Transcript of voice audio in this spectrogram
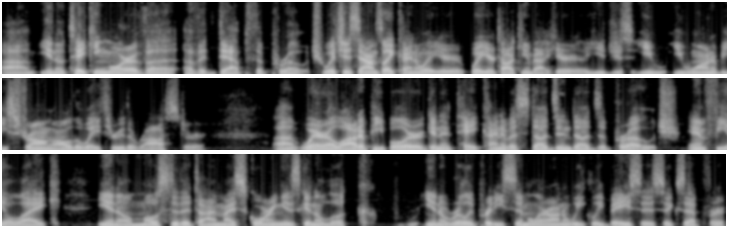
um, you know taking more of a of a depth approach which it sounds like kind of what you're what you're talking about here you just you you want to be strong all the way through the roster uh, where a lot of people are going to take kind of a studs and duds approach and feel like you know, most of the time my scoring is going to look, you know, really pretty similar on a weekly basis, except for,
